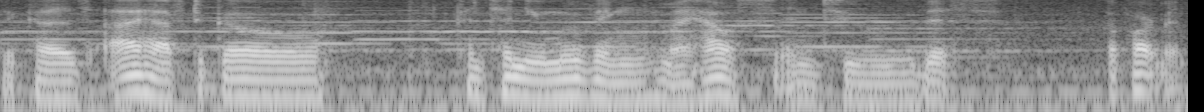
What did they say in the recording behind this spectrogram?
Because I have to go continue moving my house into this apartment.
